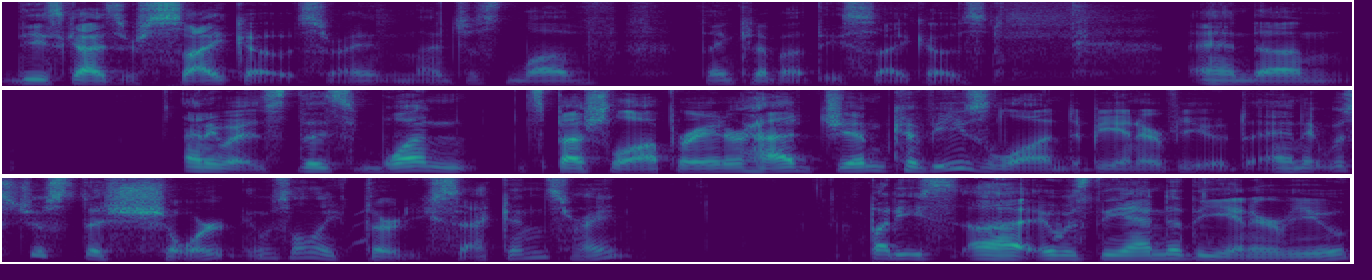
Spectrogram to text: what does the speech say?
these guys are psychos, right? And I just love thinking about these psychos. And um, anyways, this one special operator had Jim Caviezel on to be interviewed, and it was just this short. It was only thirty seconds, right? But he's uh, it was the end of the interview,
